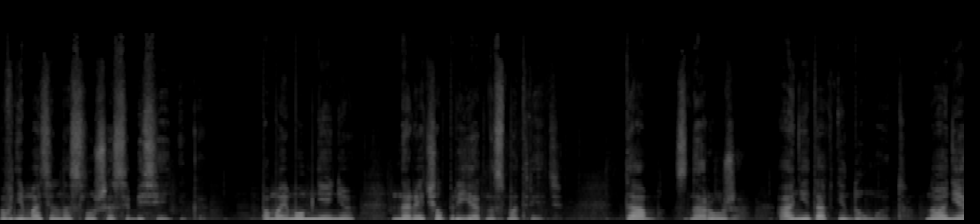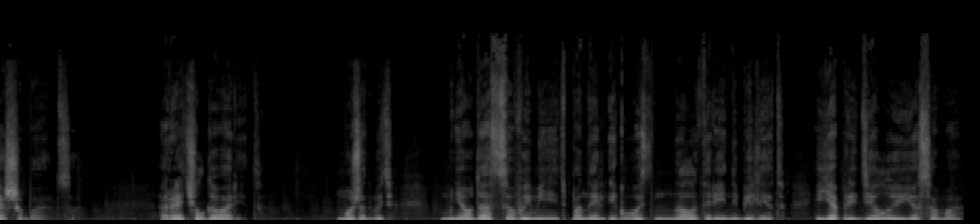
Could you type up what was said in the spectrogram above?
внимательно слушая собеседника. По моему мнению, на Рэчел приятно смотреть. Там, снаружи, они так не думают, но они ошибаются. Рэчел говорит, «Может быть, мне удастся выменить панель и гвоздь на лотерейный билет, и я приделаю ее сама».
